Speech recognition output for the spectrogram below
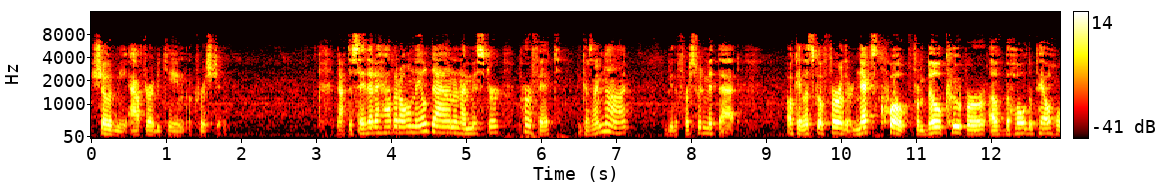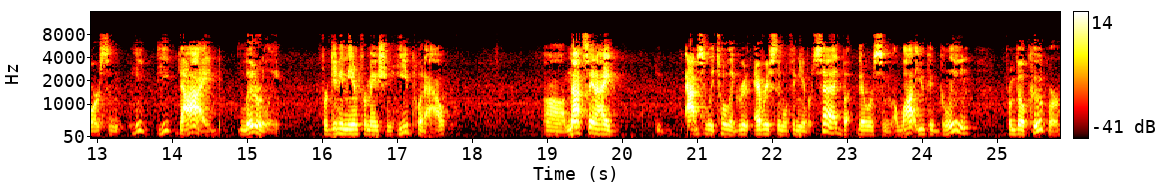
showed me after I became a Christian. Not to say that I have it all nailed down and I'm Mr. Perfect, because I'm not. I'll be the first to admit that. Okay, let's go further. Next quote from Bill Cooper of Behold the Pale Horse, and he, he died, literally, for getting the information he put out. Um, not saying I absolutely totally agree with every single thing he ever said, but there was some a lot you could glean from Bill Cooper.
